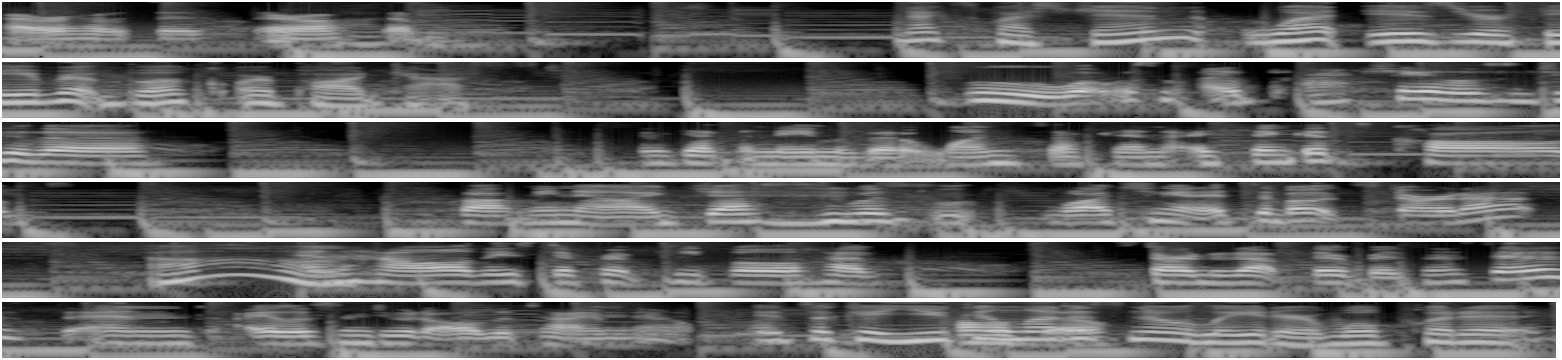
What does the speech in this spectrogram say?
powerhouses. They're awesome. Next question What is your favorite book or podcast? Ooh, what was my actually I listened to the I get the name of it one second. I think it's called Got Me Now. I just was watching it. It's about startups oh. and how all these different people have started up their businesses and I listen to it all the time now. It's okay. You can also. let us know later. We'll put it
